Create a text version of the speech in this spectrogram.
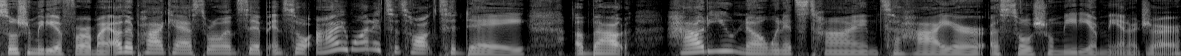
social media for my other podcast, Roll and Sip. And so I wanted to talk today about how do you know when it's time to hire a social media manager?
